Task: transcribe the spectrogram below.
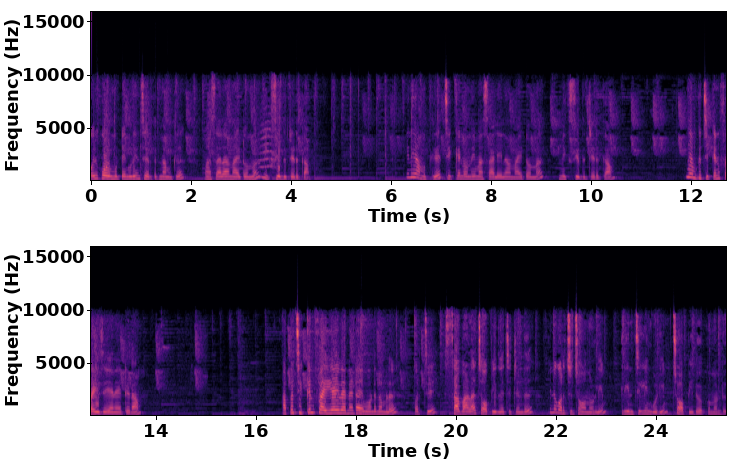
ഒരു കോഴിമുട്ടയും കൂടിയും ചേർത്തിട്ട് നമുക്ക് മസാല നന്നായിട്ടൊന്ന് മിക്സ് ചെയ്തിട്ട് എടുക്കാം. ഇനി നമുക്ക് ചിക്കൻ ഒന്ന് ഈ മസാലയിൽ നന്നായിട്ടൊന്ന് മിക്സ് ചെയ്തിട്ടെടുക്കാം ഇനി നമുക്ക് ചിക്കൻ ഫ്രൈ ചെയ്യാനായിട്ടിടാം അപ്പോൾ ചിക്കൻ ഫ്രൈ ആയി വരുന്ന ടൈം കൊണ്ട് നമ്മൾ കുറച്ച് സവാള ചോപ്പ് ചെയ്ത് വെച്ചിട്ടുണ്ട്. പിന്നെ കുറച്ച് ചുവന്നുള്ളിയും ഗ്രീൻ ചില്ലിയും കൂടിയും ചോപ്പ് ചെയ്ത് വെക്കുന്നുണ്ട്.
